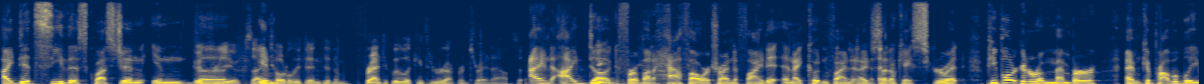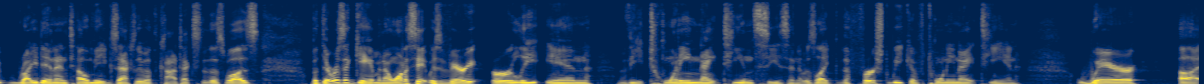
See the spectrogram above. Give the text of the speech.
I did see this question in Good the, for you, because I totally didn't. And I'm frantically looking through reference right now. So, and I dug for about a half hour trying to find it, and I couldn't find it. And I just said, okay, screw it. People are going to remember and could probably write in and tell me exactly what the context of this was. But there was a game, and I want to say it was very early in the 2019 season. It was like the first week of 2019, where uh,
